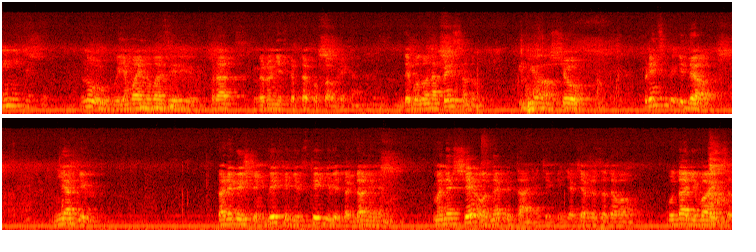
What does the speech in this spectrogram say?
Не, не пишу. Ну, я маю на увазі брат Миронівська птахофабрика, де було написано, що в принципі ідеал. Ніяких перевищень викидів, скидів і так далі немає. У мене ще одне питання тільки, як я вже задавав. Куди діваються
